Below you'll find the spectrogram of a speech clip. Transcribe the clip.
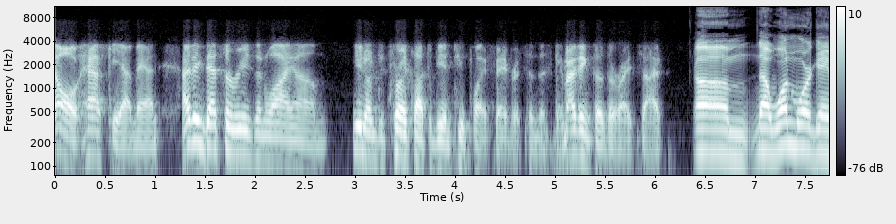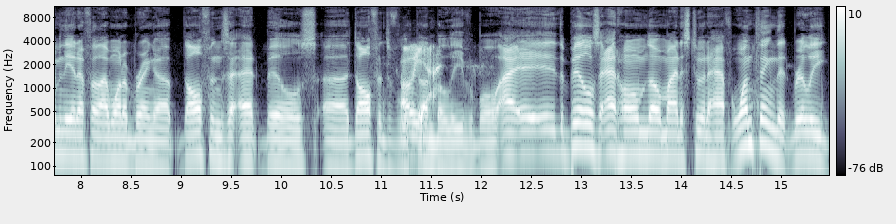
Oh heck yeah, man. I think that's the reason why um you know Detroit's out to be in two point favorites in this game. I think they're the right side. Um, now one more game in the NFL I want to bring up: Dolphins at Bills. Uh, Dolphins have Oh, looked yeah. unbelievable. I, I- the Bills at home though minus two and a half. One thing that really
